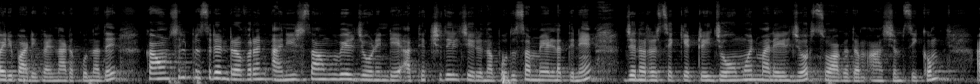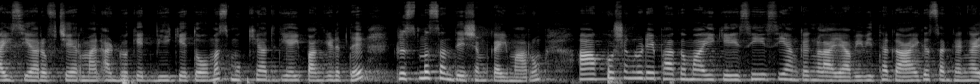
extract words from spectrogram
പരിപാടികൾ നടക്കുന്നത്. Council president reverend Aneesh Samuel ജോണിന്റെ അധ്യക്ഷതയിൽ ചേരുന്ന പൊതുസമ്മേളനത്തിന് ജനറൽ സെക്രട്ടറി ജോമോൻ മലയിൽ ജോർജ് സ്വാഗതം ആശംസിക്കും. I C R F chairman advocate V K Thomas മുഖ്യാതിഥിയായി പങ്കെടുത്ത് ക്രിസ്മസ് സന്ദേശം കൈമാറും. ആഘോഷങ്ങളുടെ പരിപാടിയുടെ ഭാഗമായി കെ സി സി അംഗങ്ങളായ വിവിധ ഗായക സംഘങ്ങൾ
